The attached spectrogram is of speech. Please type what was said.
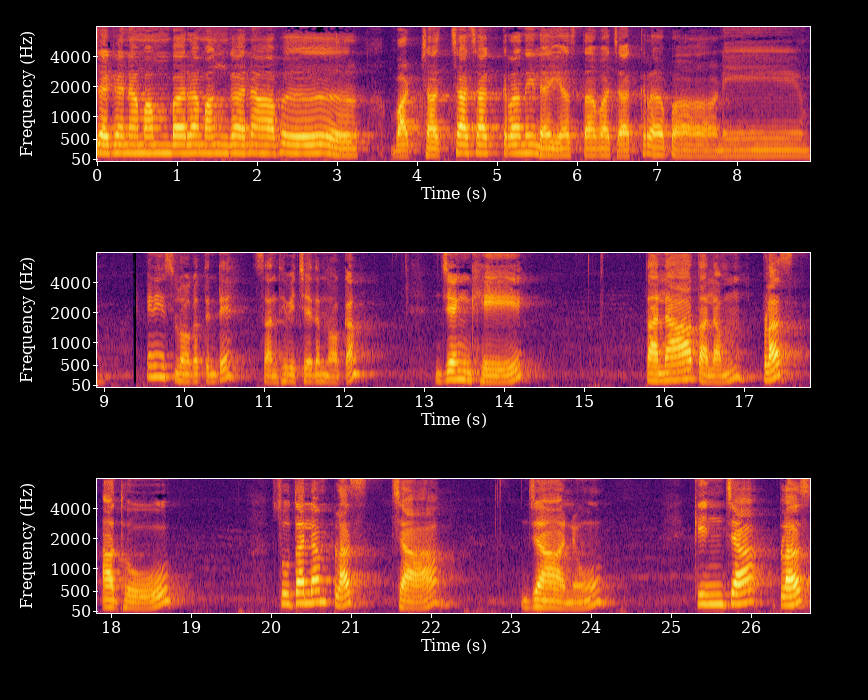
ജഗനമംബരമംഗനാഭ് വക്ഷച്ചക്രനിലയസ്തവ ചക്രപാണി ഇനി ശ്ലോകത്തിന്റെ സന്ധിവിച്ഛേദം നോക്കാം. ജംഘേ തലാതലം പ്ലസ് അധോ സുതലം പ്ലസ് ച ജാനു കിഞ്ച പ്ലസ്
